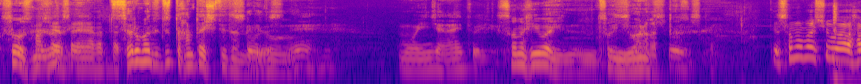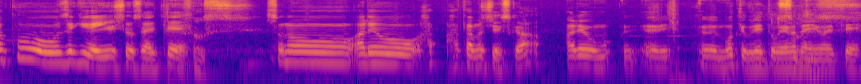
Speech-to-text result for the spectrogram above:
そうですね。反対されなかったそれまでずっと反対してたんだけど、ね、もういいんじゃないという。その日はそういうふうに言わなかった。ですでその場所は白鵬大関が優勝されてそのあれを旗持ちですか？あれを、えー、持ってくれと親方に言われて。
